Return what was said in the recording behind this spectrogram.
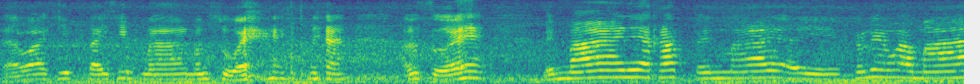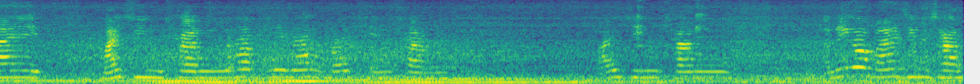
แต่ว่าคิดไปคิดมามันสวยเนี่ยมันสวยเป็นไม้เนี่ยครับ เป็นไม้ไอ้เขาเรียกว่าไม้ ไม้ชิงชันนะครับนี่นะไม้ชิงชัน ไม้ชิงชัน อันนี้ก็ไม้ชิงชัน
